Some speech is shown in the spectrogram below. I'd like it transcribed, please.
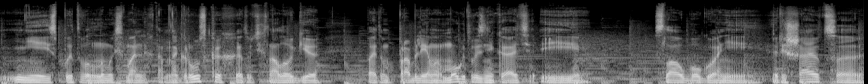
не испытывал на максимальных там нагрузках эту технологию, поэтому проблемы могут возникать, и слава богу, они решаются.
